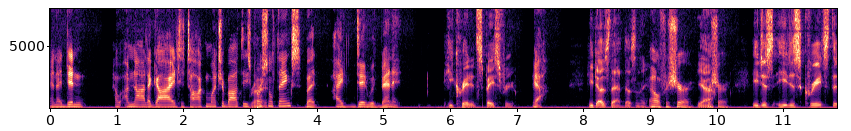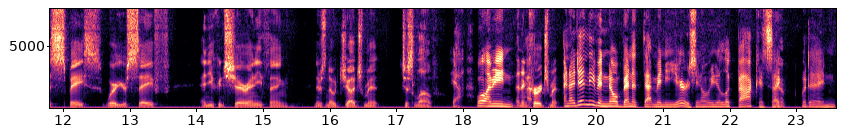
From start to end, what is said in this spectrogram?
and I didn't. I, I'm not a guy to talk much about these Right. personal things, but I did with Bennett. He created space for you. Yeah. He does that, doesn't he? Oh, for sure. Yeah. For sure. he just he just creates this space where you're safe and you can share anything there's no judgment just love Yeah. Well, I mean, and I- encouragement and I didn't even know Bennett that many years. You know, when you look back, it's like Yeah. what a,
